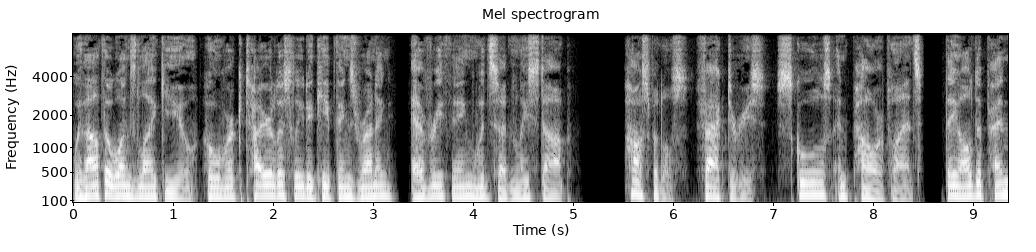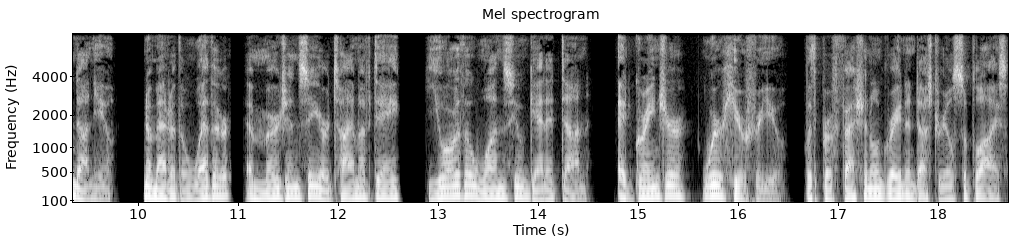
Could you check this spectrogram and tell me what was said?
Without the ones like you, who work tirelessly to keep things running, everything would suddenly stop. Hospitals, factories, schools, and power plants, they all depend on you. No matter the weather, emergency, or time of day, you're the ones who get it done. At Grainger, we're here for you with professional grade industrial supplies.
